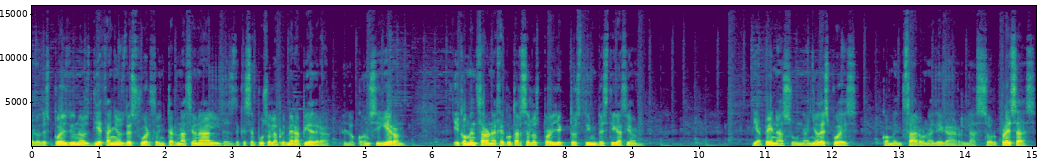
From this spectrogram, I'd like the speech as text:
Pero después de unos 10 años de esfuerzo internacional, desde que se puso la primera piedra, lo consiguieron y comenzaron a ejecutarse los proyectos de investigación. Y apenas un año después comenzaron a llegar las sorpresas.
